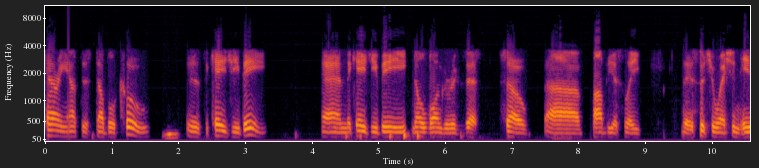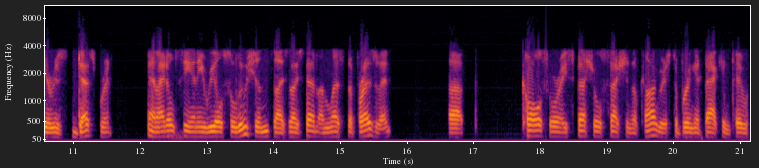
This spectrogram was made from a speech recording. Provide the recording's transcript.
carrying out this double coup is the KGB, and the KGB no longer exists. So uh, obviously, the situation here is desperate, and I don't see any real solutions, as I said, unless the president uh, calls for a special session of Congress to bring it back into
